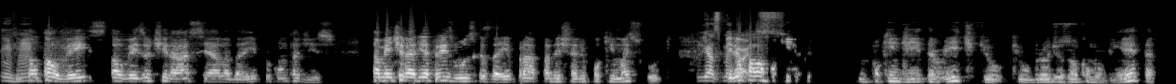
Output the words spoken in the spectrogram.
Uhum. Então talvez, talvez eu tirasse ela daí por conta disso. Também tiraria três músicas daí para deixar ele um pouquinho mais curto. E as Queria melhores? falar um pouquinho. Um pouquinho de the Rich, que o, que o Brody usou como vinheta.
